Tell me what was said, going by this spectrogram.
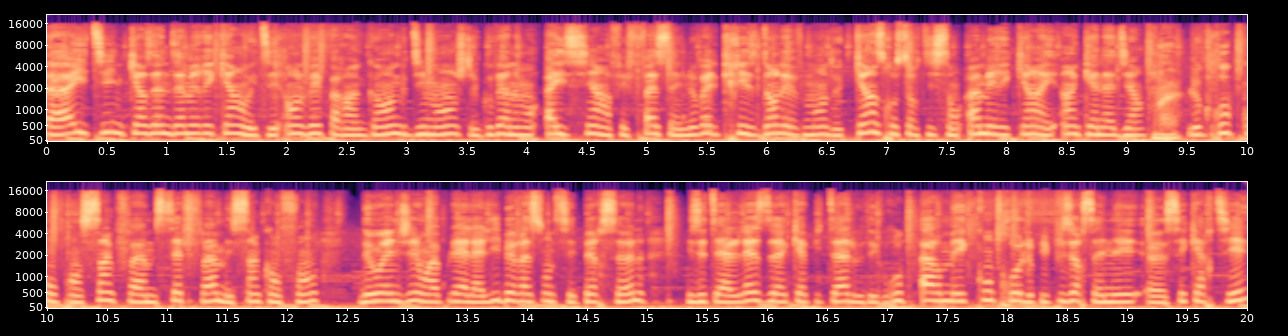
à Haïti, une quinzaine d'Américains ont été enlevés par un gang. Dimanche, le gouvernement haïtien a fait face à une nouvelle crise d'enlèvement de 15 ressortissants américains et un Canadien. Ouais. Le groupe comprend 5 femmes, 7 femmes et 5 enfants. Des ONG ont appelé à la libération de ces personnes. Ils étaient à l'est de la capitale où des groupes armés contrôlent depuis plusieurs années euh, ces quartiers.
